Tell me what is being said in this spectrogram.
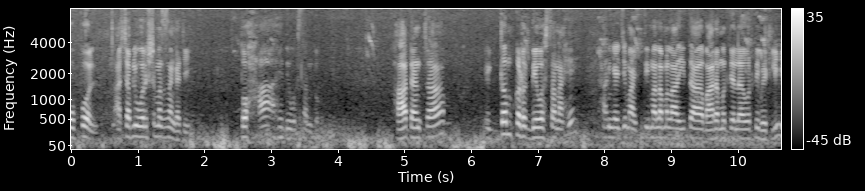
कोपल अशी आपली वरिष्ठ माणसं सांगायची. तो हा आहे देवस्थान तो. हा त्यांचा एकदम कडक देवस्थान आहे. आणि याची माहिती मला मला इथं बारामती भेटली.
